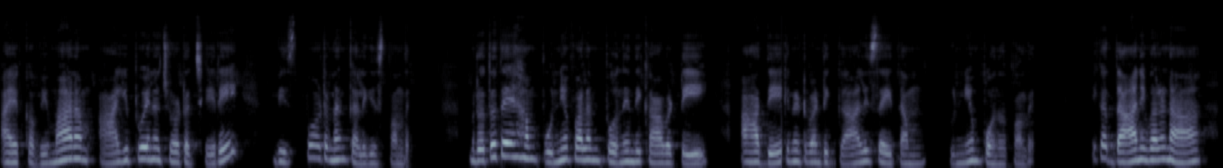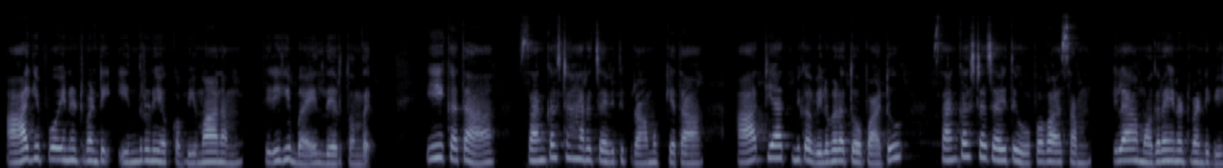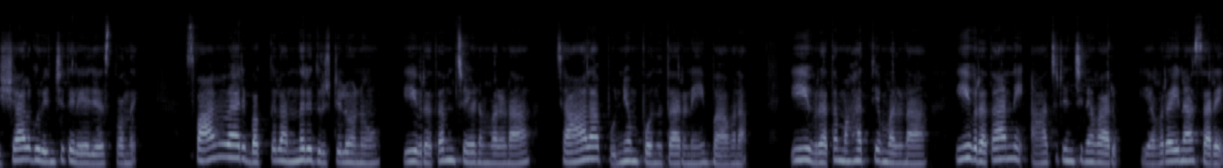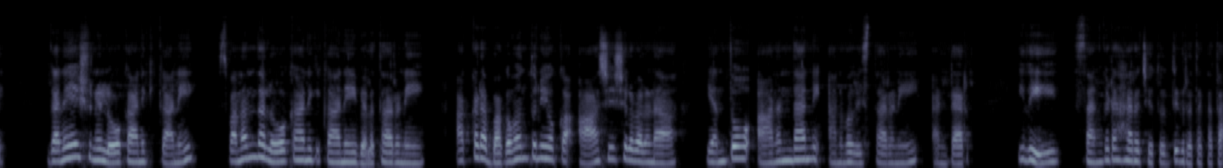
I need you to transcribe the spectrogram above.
ఆ యొక్క విమానం ఆగిపోయిన చోట చేరి విస్ఫోటనం కలిగిస్తుంది. మృతదేహం పుణ్యఫలం పొందింది కాబట్టి ఆ దేకినటువంటి గాలి సైతం పుణ్యం పొందుతుంది. ఇక దాని వలన ఆగిపోయినటువంటి ఇంద్రుని యొక్క విమానం తిరిగి బయలుదేరుతుంది. ఈ కథ సంకష్టహార చవితి ప్రాముఖ్యత ఆధ్యాత్మిక విలువలతో పాటు సంకష్ట చవితి ఉపవాసం ఇలా మొదలైనటువంటి విషయాల గురించి తెలియజేస్తుంది. స్వామివారి భక్తులందరి దృష్టిలోనూ ఈ వ్రతం చేయడం వలన చాలా పుణ్యం పొందుతారని భావన. ఈ వ్రత మహత్యం వలన ఈ వ్రతాన్ని ఆచరించిన వారు ఎవరైనా సరే గణేషుని లోకానికి కానీ స్వనంద లోకానికి కానీ వెళతారని అక్కడ భగవంతుని యొక్క ఆశీస్సుల వలన ఎంతో ఆనందాన్ని అనుభవిస్తారని అంటారు. ఇది సంకటహార చతుర్థి వ్రతకథ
